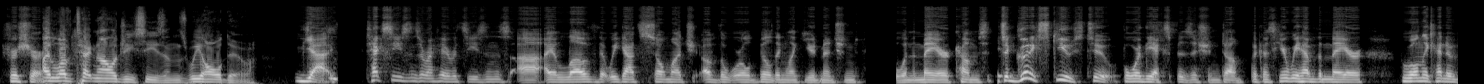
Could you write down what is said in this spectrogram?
for sure. I love technology seasons. We all do. yeah, tech seasons are my favorite seasons. Uh, I love that we got so much of the world building, like you had mentioned, when the mayor comes. It's a good excuse too for the exposition dump because here we have the mayor who only kind of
